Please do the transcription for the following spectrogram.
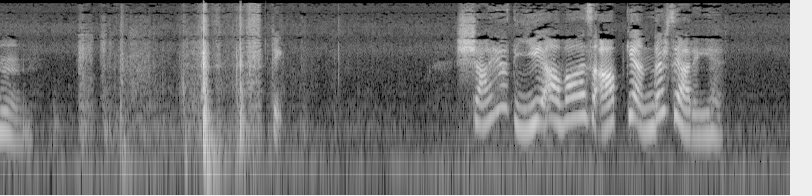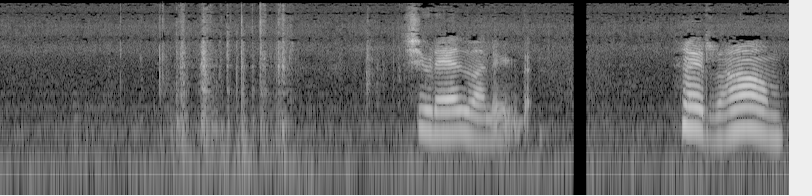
हम्म। शायद ये आवाज़ आपके अंदर से आ रही है। चुड़ैल वाले एकदम। है Ram.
